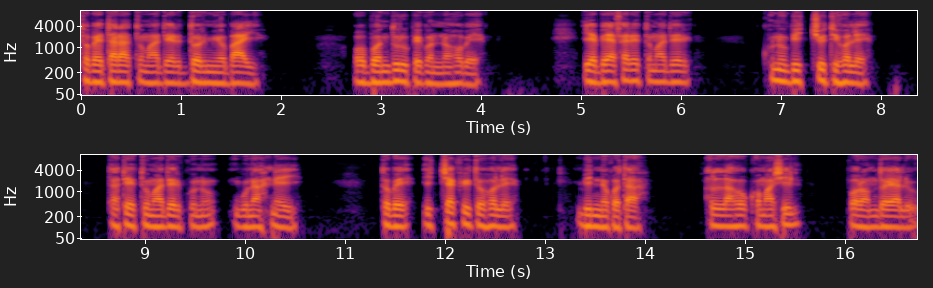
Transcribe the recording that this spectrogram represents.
তবে তারা তোমাদের ধর্মীয় ভাই ও বন্ধুরূপে গণ্য হবে। এ ব্যাপারে তোমাদের কোনো বিচ্যুতি হলে তাতে তোমাদের কোনো গুনাহ নেই। তবে ইচ্ছাকৃত হলে ভিন্ন কথা। আল্লাহ ক্ষমাশীল, পরম দয়ালু।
